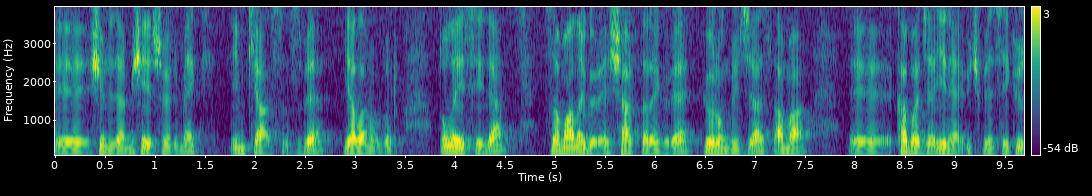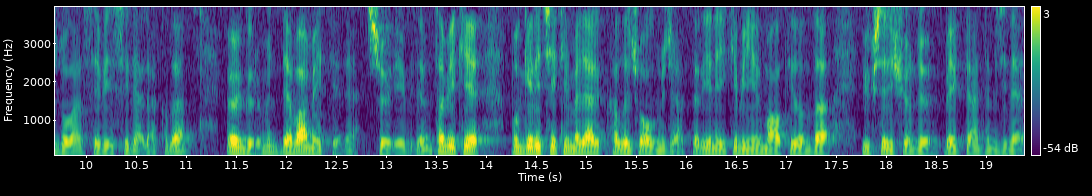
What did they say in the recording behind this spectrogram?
e, şimdiden bir şey söylemek imkansız ve yalan olur. Dolayısıyla zamana göre, şartlara göre yorumlayacağız ama e, kabaca yine 3800 dolar seviyesiyle alakalı öngörümün devam ettiğini söyleyebilirim. Tabii ki bu geri çekilmeler kalıcı olmayacaktır. Yine 2026 yılında yükseliş yönlü beklentimiz yine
